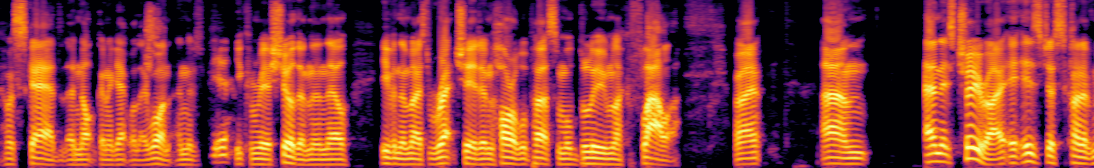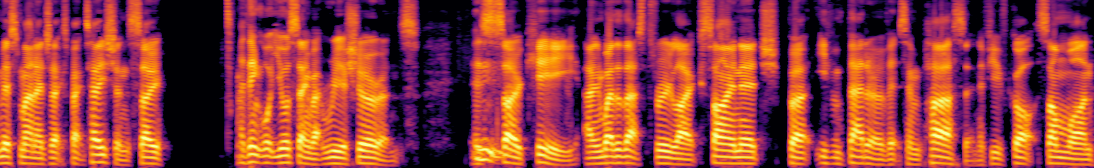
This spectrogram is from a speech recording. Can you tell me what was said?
who are scared that they're not going to get what they want, and if you can reassure them, then they'll even the most wretched and horrible person will bloom like a flower, right? Um, and it's true, right? It is just kind of mismanaged expectations. So I think what you're saying about reassurance is mm. so key. And whether that's through like signage, but even better if it's in person, if you've got someone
